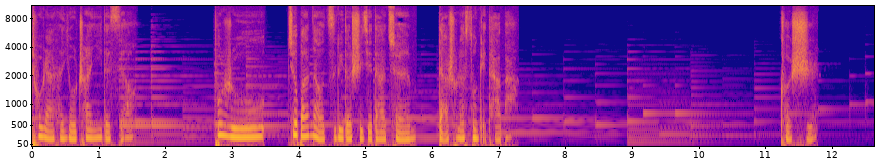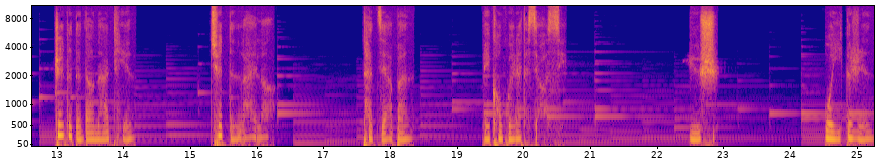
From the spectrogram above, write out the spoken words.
突然很有创意的想，不如就把脑子里的世界大全打出来送给他吧。可是，真的等到那天，却等来了他加班没空回来的消息。于是我一个人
